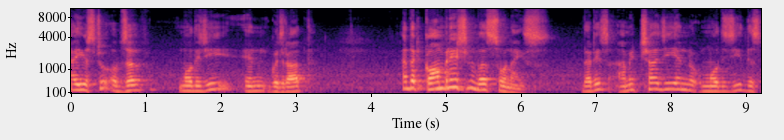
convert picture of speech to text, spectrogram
I use to observe Modi ji in Gujarat and the combination was so nice that is Amit Shah ji and Modi ji this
